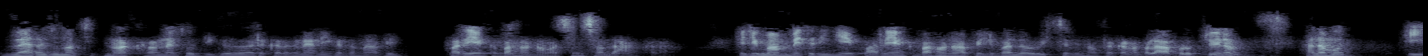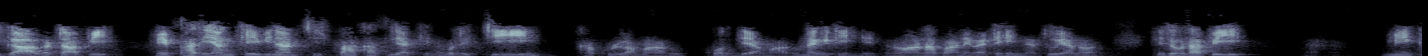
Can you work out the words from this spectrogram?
වැරදුනක් චිත්තනා කරන්න නැතුව දිගට කරගෙන යන එක තමයි අපි පරියන්ක භාවනා වශයෙන් සඳහන් කරන්නේ. ඉතින් මම මෙතනින් මේ පරයන්ක භාවනාව පිළිබඳව විස්තර නැවත කරන්න බලාපොරොත්තු වෙනවා. නමුත් ඊගාවට අපි මේ පරියන්කේ විනාඩි 35 40ක් ඉන්නකොට චී කකුල් අමාරු, කොන්දේ අමාරු නැගිටින්න හිතනවා. ආනාපානෙ වැටෙන්නේ නැතුව යනවා. එතකොට අපි මේක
